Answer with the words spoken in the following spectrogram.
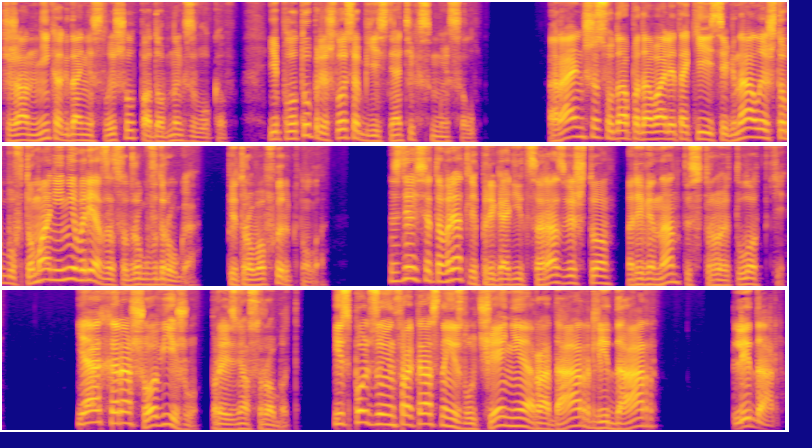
Чжан никогда не слышал подобных звуков, и Плуту пришлось объяснять их смысл. «Раньше сюда подавали такие сигналы, чтобы в тумане не врезаться друг в друга», Петрова фыркнула. «Здесь это вряд ли пригодится, разве что ревенанты строят лодки». «Я хорошо вижу», — произнес робот. «Использую инфракрасное излучение, радар, лидар». Лидар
